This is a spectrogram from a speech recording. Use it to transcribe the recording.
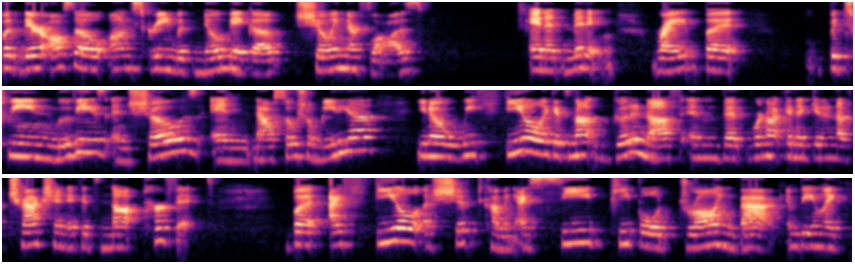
But they're also on screen with no makeup, showing their flaws and admitting, right? But between movies and shows and now social media, you know, we feel like it's not good enough and that we're not going to get enough traction if it's not perfect. But I feel a shift coming. I see people drawing back and being like,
